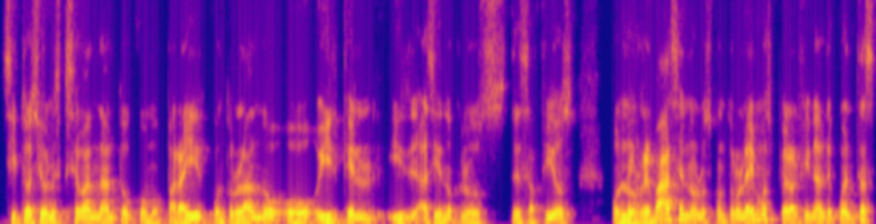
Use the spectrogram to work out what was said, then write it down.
situaciones que se van dando como para ir controlando o ir, que, ir haciendo que los desafíos o nos rebasen o los controlemos, pero al final de cuentas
